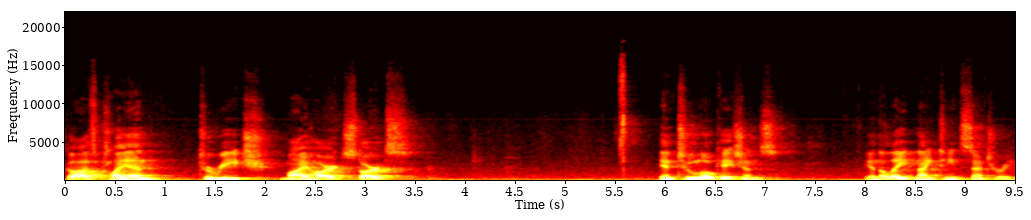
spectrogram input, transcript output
God's plan to reach my heart starts in two locations in the late 19th century,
